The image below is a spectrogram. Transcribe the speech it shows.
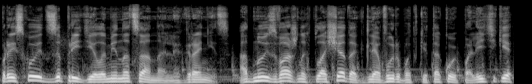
происходит за пределами национальных границ. Одной из важных площадок для выработки такой политики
